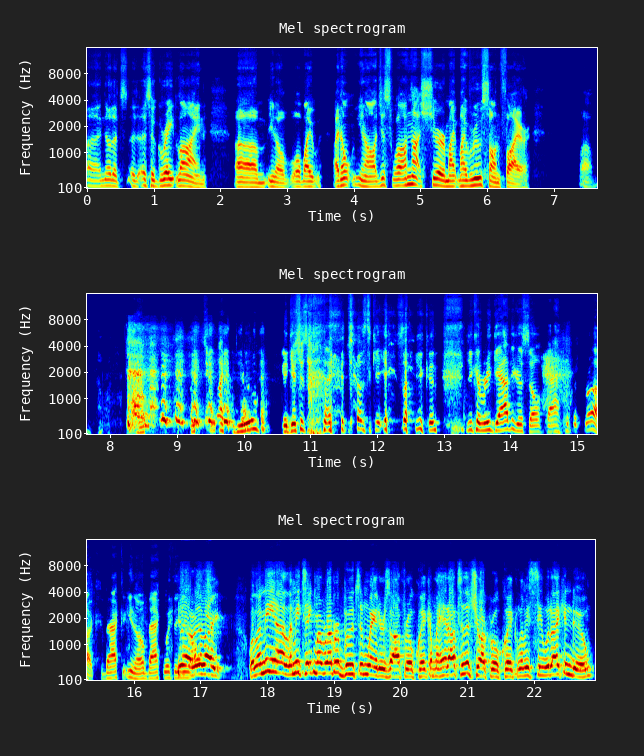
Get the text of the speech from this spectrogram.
uh, I know that's it's a great line. Um, you know, well, my I don't, you know, just well, I'm not sure. My my roof's on fire. Well, I can do. It gets just just get you so you can you can regather yourself back with the truck, back you know, back with the. Yeah, we're like Well, let me uh, let me take my rubber boots and waders off real quick. I'm gonna head out to the truck real quick. Let me see what I can do,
